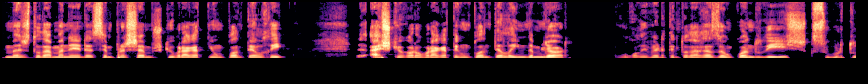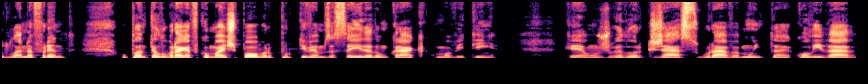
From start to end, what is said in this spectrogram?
mas de toda a maneira sempre achamos que o Braga tinha um plantel rico, acho que agora o Braga tem um plantel ainda melhor. O Oliveira tem toda a razão quando diz que, sobretudo lá na frente, o plantel do Braga ficou mais pobre porque tivemos a saída de um craque como o Vitinha, que é um jogador que já assegurava muita qualidade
